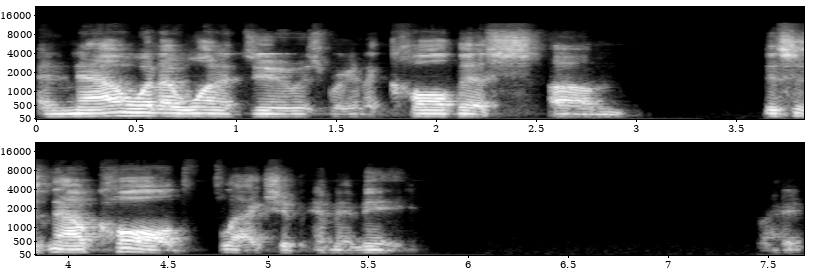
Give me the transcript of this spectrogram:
And now what I want to do is we're going to call this, um, this is now called flagship MME. Right?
